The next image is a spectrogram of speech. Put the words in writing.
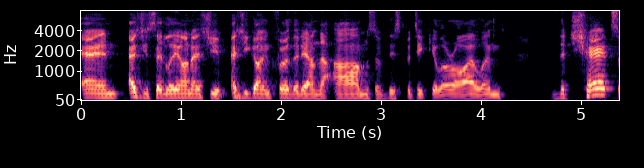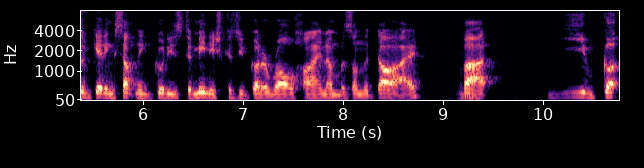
And as you said, Leon, as you as you're going further down the arms of this particular island, the chance of getting something good is diminished because you've got to roll higher numbers on the die, hmm. but you've got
